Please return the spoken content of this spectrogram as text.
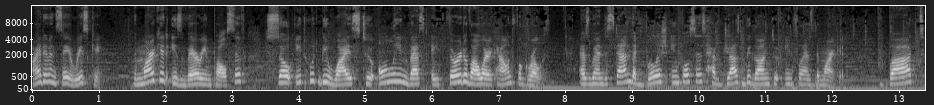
I'd even say risky. The market is very impulsive, so it would be wise to only invest a third of our account for growth as we understand that bullish impulses have just begun to influence the market. But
